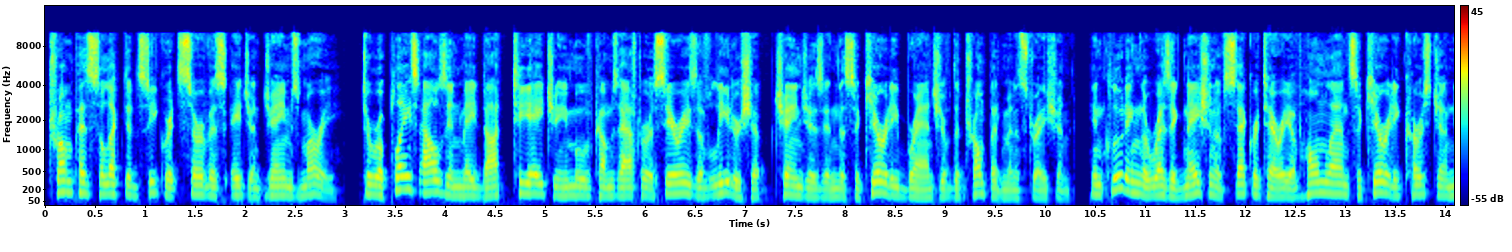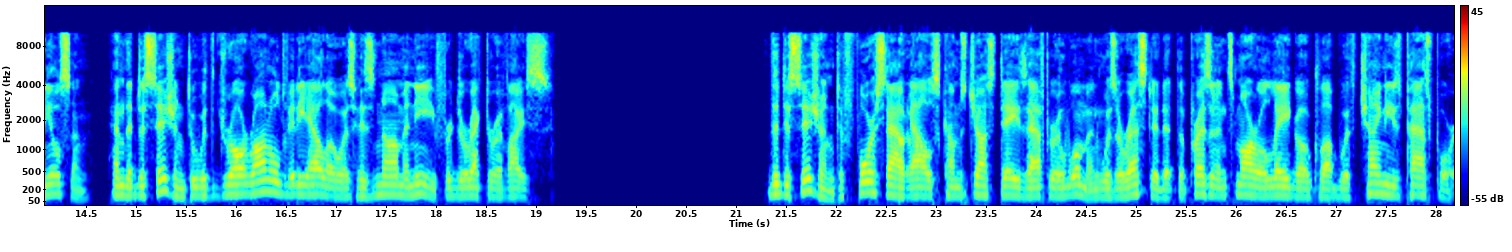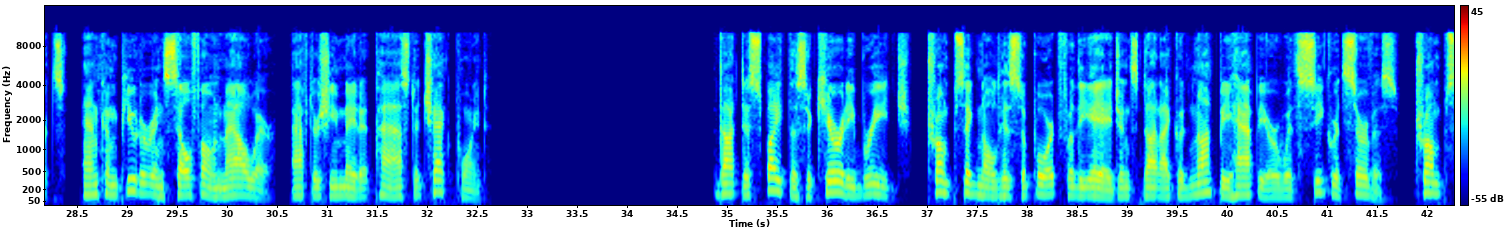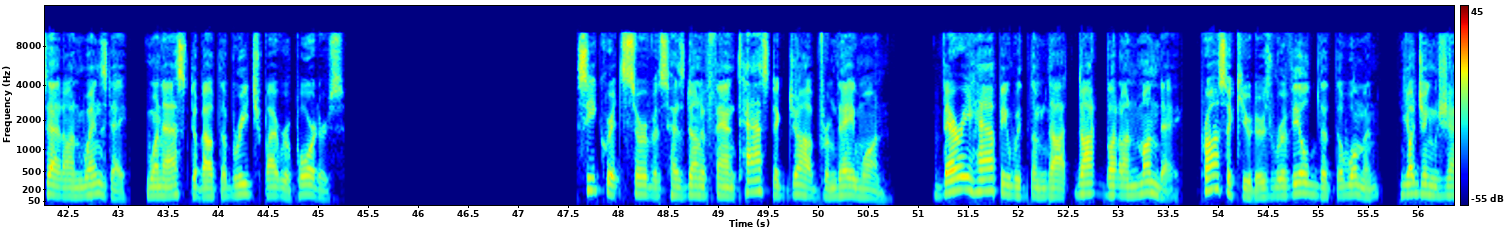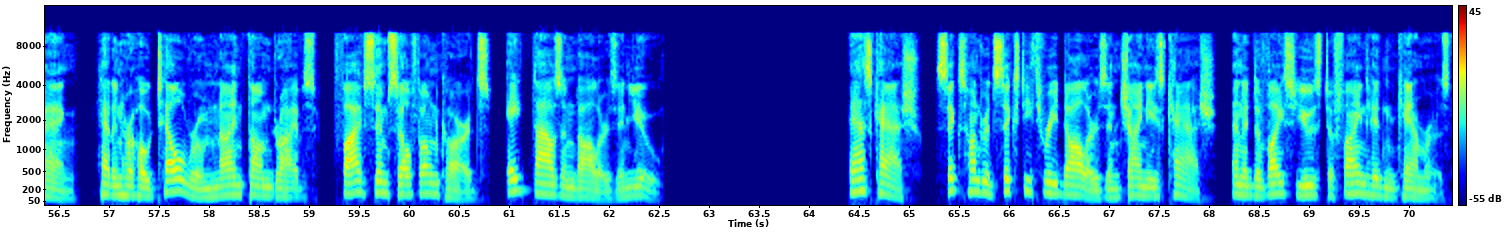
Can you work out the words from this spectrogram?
Trump has selected Secret Service agent James Murray to replace Alles in May. The move comes after a series of leadership changes in the security branch of the Trump administration, including the resignation of Secretary of Homeland Security Kirstjen Nielsen and the decision to withdraw Ronald Vitiello as his nominee for director of ICE. The decision to force out Alles comes just days after a woman was arrested at the president's Mar-a-Lago club with Chinese passports and computer and cell phone malware after she made it past a checkpoint Despite the security breach, Trump signaled his support for the agents. I could not be happier with Secret Service, Trump said on Wednesday when asked about the breach by reporters. Secret Service has done a fantastic job from day one. Very happy with them. But on Monday, prosecutors revealed that the woman, Yujing Zhang, had in her hotel room nine thumb drives, five SIM cell phone cards, $8,000 in U. S cash, $663 in Chinese cash, and a device used to find hidden cameras,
